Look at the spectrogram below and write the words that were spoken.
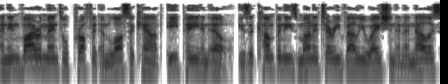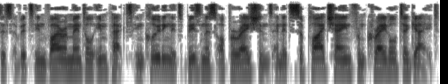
An environmental profit and loss account is a company's monetary valuation and analysis of its environmental impacts including its business operations and its supply chain from cradle to gate.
